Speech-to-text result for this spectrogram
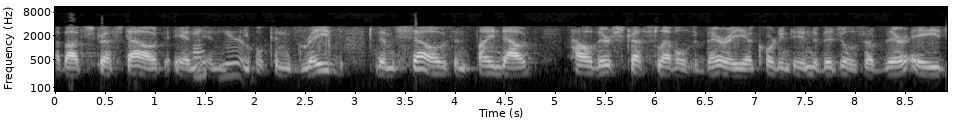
About stressed out, and, and people can grade themselves and find out how their stress levels vary according to individuals of their age,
